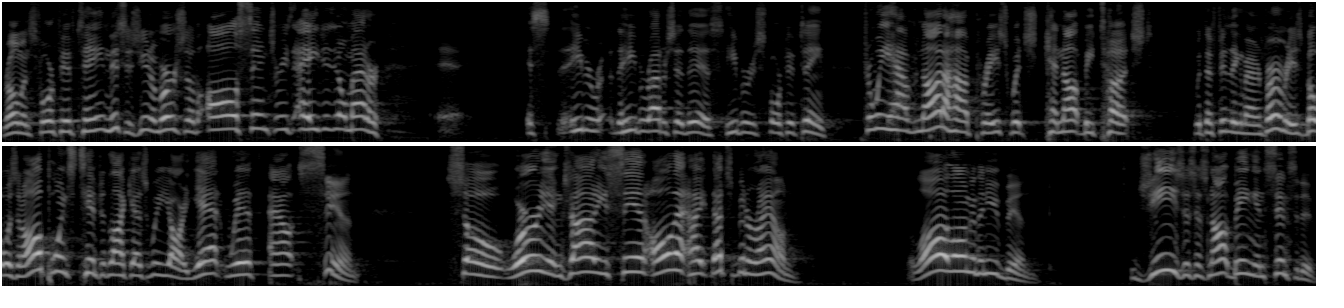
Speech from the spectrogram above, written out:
Romans 4:15, this is universal of all centuries, ages, it don't matter. Eh, it's, Hebrew, the Hebrew writer said this, Hebrews 4:15, "For we have not a high priest which cannot be touched with the feeling of our infirmities, but was in all points tempted like as we are, yet without sin." So, worry, anxiety, sin, all that, hey, that's been around a lot longer than you've been. Jesus is not being insensitive.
